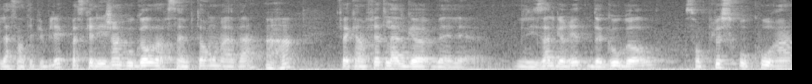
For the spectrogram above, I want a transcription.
la santé publique parce que les gens googlent leurs symptômes avant. Uh-huh. Fait qu'en fait, l'algo- ben, les algorithmes de Google sont plus au courant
